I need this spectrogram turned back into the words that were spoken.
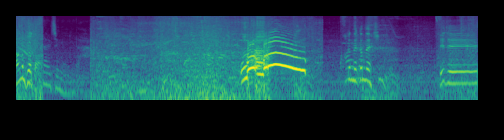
방금 중입니다. 오! 끝내 끝내. 이제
